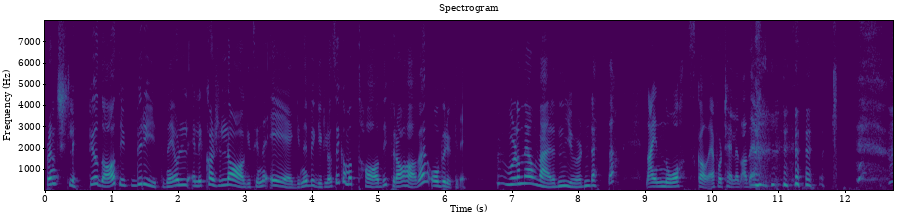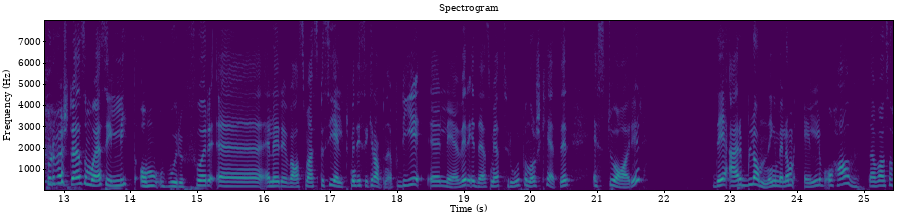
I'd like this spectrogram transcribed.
For den slipper jo da å typ bryte ned eller kanskje lage sine egne byggeklosser. Kan man ta de fra havet og bruke de. Hvordan i all verden gjør den dette? Nei, nå skal jeg fortelle deg det. For det første så må jeg si litt om hvorfor eh, Eller hva som er spesielt med disse krabbene. For de eh, lever i det som jeg tror på norsk heter estuarier. Det er blanding mellom elv og hav. Der hvor altså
